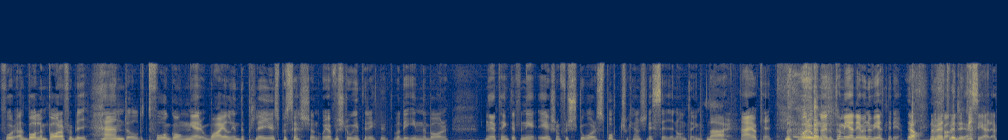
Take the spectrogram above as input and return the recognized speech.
får, att bollen bara får bli handled två gånger while in the players possession och jag förstod inte riktigt vad det innebar. När jag tänkte för er som förstår sport så kanske det säger någonting. Nej. Nej okej, det var det onödigt att ta med det men nu vet ni det. Ja, nu vet Ifall- vi det. Vi ser det.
